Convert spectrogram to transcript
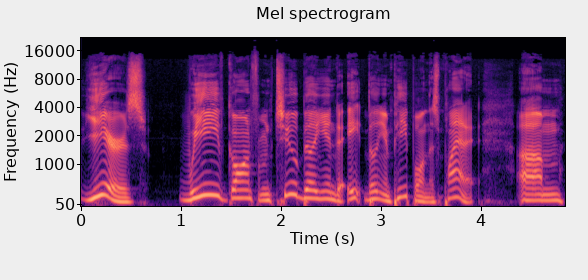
years, we've gone from two billion to eight billion people on this planet. Um,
